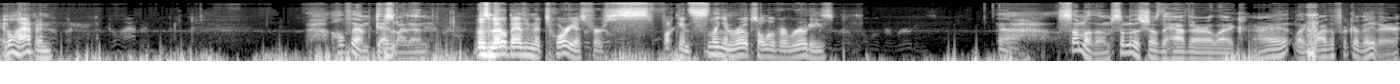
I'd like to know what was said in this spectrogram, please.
It'll happen. hopefully, I'm dead by then. Those metal bands are notorious for s- fucking slinging ropes all over roadies. Uh, some of them, some of the shows they have there are like, all right, like why the fuck are they there?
